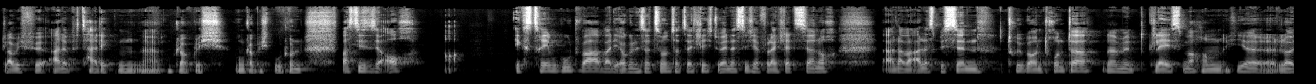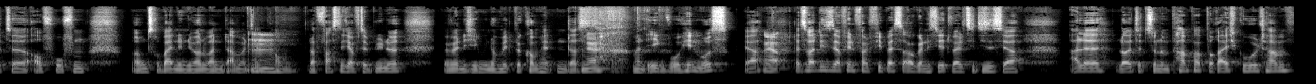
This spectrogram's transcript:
glaube ich, für alle Beteiligten äh, unglaublich, unglaublich gut. Und was dieses Jahr auch extrem gut war, war die Organisation tatsächlich. Du erinnerst dich ja vielleicht letztes Jahr noch, äh, da war alles bisschen drüber und drunter, ne, mit Clays machen, hier äh, Leute aufrufen. Äh, unsere beiden Junioren waren damals mm. kaum oder fast nicht auf der Bühne, wenn wir nicht irgendwie noch mitbekommen hätten, dass ja. man irgendwo hin muss. Ja? ja, das war dieses Jahr auf jeden Fall viel besser organisiert, weil sie dieses Jahr alle Leute zu einem Pump-Up-Bereich geholt haben.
